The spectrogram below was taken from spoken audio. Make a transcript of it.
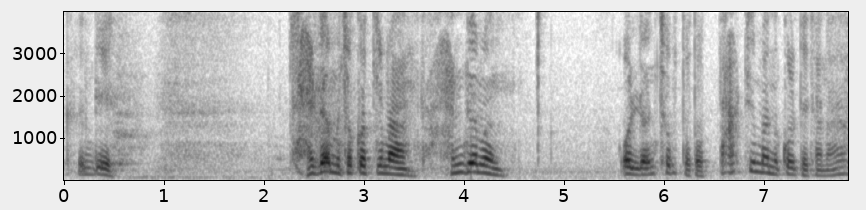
근데 잘 되면 좋겠지만 안 되면 올 연초부터 너 딱지 맞는 꼴 되잖아.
